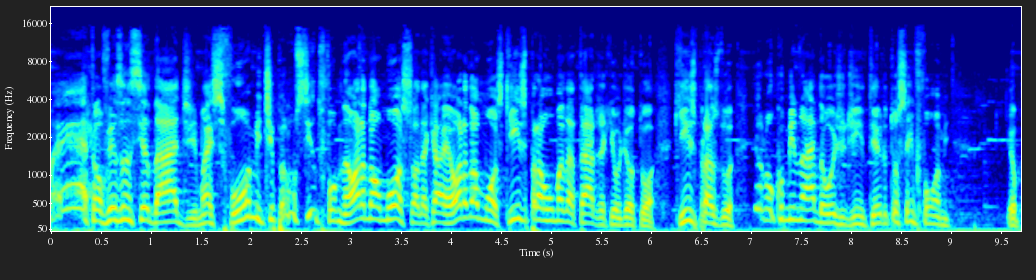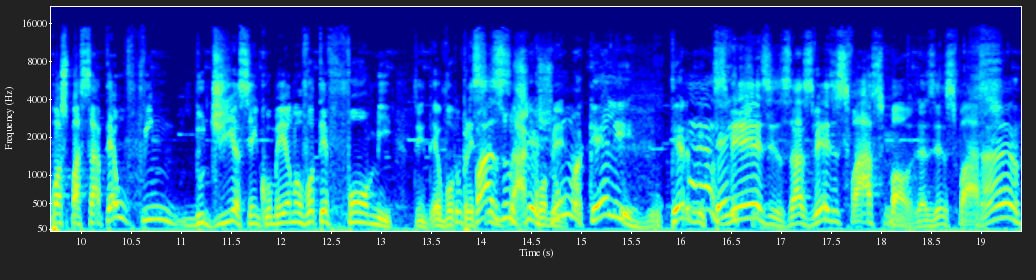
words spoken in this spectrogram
É, talvez ansiedade, mas fome, tipo, eu não sinto fome. Na hora do almoço, ó, daqui, é hora do almoço, 15 para uma da tarde aqui onde eu tô, 15 para as duas. Eu não comi nada hoje o dia inteiro, eu tô sem fome. Eu posso passar até o fim do dia sem comer, eu não vou ter fome. Eu vou Tu faz o precisar jejum comer. aquele intermitente? Às vezes, às vezes faço, Paulo, às vezes faço. Ah,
